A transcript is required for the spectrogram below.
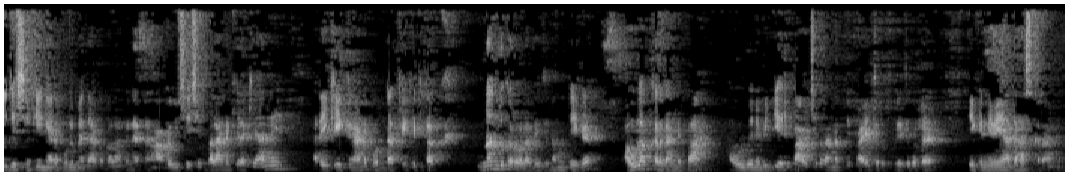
උදේශකින් අර මුල මැදාක බලන්න නැත්නම් අග විශේෂයෙන් බලන්න කියලා කියන්නේ අර එක එක කනට පොඩ්ඩක් ඒක ටිකක් උනන්දු කරවලා දෙන්න. නමුත් ඒක අවුලක් කරගන්න එපා. අවුල් වෙන විදියට පාවිච්චි කරන්නත් එපා. ඒතර එතකොට ඒක නෙවෙයි අදහස් කරන්නේ.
